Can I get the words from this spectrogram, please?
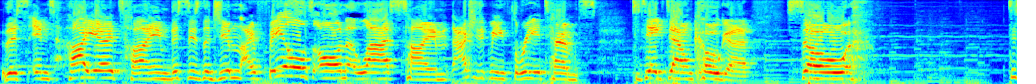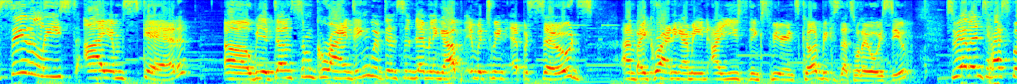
this entire time. This is the gym I failed on last time. It actually took me three attempts to take down Koga. So, to say the least, I am scared. Uh, we have done some grinding, we've done some leveling up in between episodes. And by grinding, I mean I used an experience code because that's what I always do. So we have Entespo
